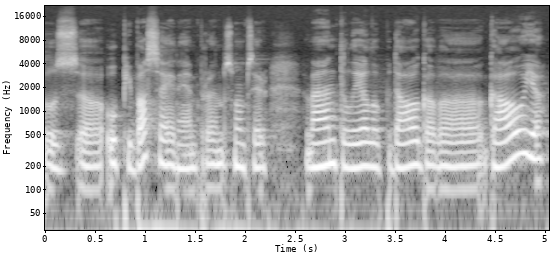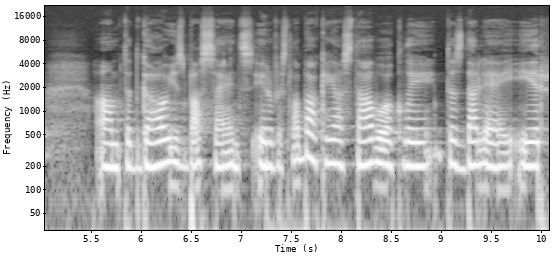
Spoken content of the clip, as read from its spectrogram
uz uh, upju baseiniem, protams, mums ir Vēnta, Lielupa, Daugava, Gauja. Um, tad Gaujas baseins ir vislabākajā stāvoklī. Tas daļēji ir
